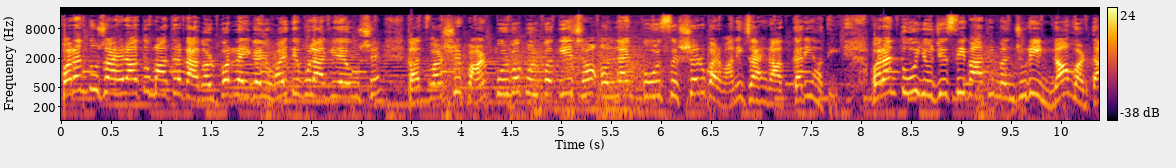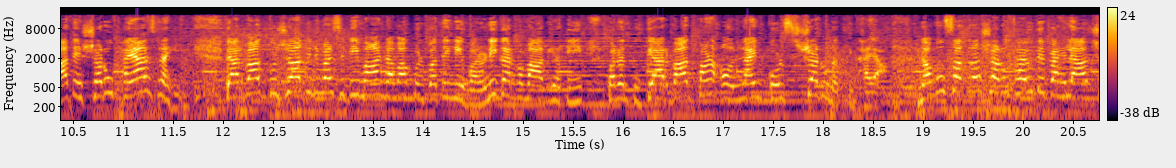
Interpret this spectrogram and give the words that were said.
પરંતુ જાહેરાતો માત્ર કાગળ પર રહી ગયું હોય તેવું લાગી રહ્યું છે. ગત વર્ષે પણ પૂર્વ કુલપતિએ છ ઓનલાઈન કોર્સ શરૂ કરવાની જાહેરાત કરી હતી. પરંતુ યુજીસીમાંથી મંજૂરી ન મળતા તે શરૂ થયા જ નહીં. ત્યારબાદ ગુજરાત યુનિવર્સિટીમાં નવા કુલપતિની વરણી કરવામાં આવી હતી. પરંતુ ત્યારબાદ પણ ઓનલાઈન કોર્સ શરૂ નથી થયા. નવું સત્ર શરૂ થયું તે પહેલા છ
